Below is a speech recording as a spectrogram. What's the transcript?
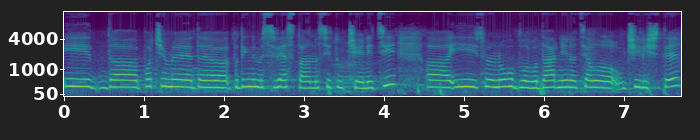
и да почнеме да подигнеме свеста на сите ученици а, и сме многу благодарни на цело училиште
